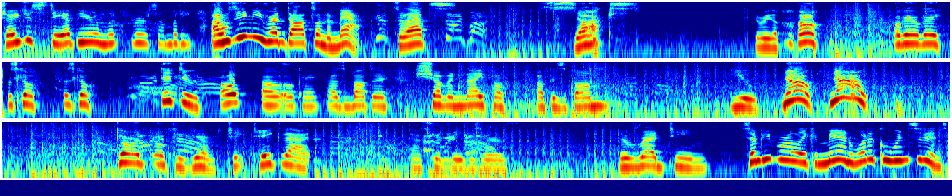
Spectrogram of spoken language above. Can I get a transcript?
Should I just stay up here and look for somebody? I don't see any red dots on the map, so that's sucks. Here we go. Oh, okay, okay. Let's go. Let's go. This dude. Oh, oh, okay. I was about to shove a knife up up his bum. You. No, no. God. Okay, yeah. Take take that. That's what they deserve. The red team. Some people are like, man, what a coincidence.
